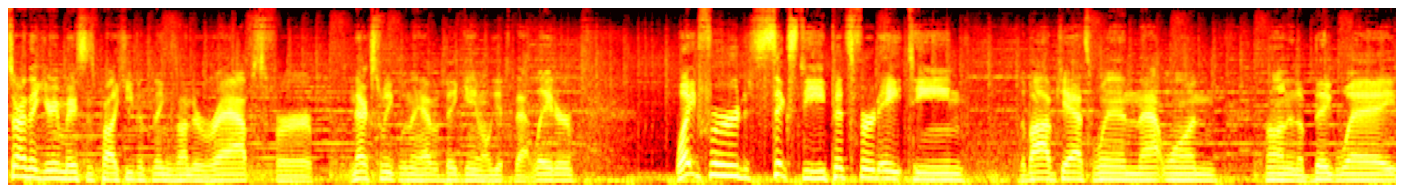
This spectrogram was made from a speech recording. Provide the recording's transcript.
Sorry, I think Erie Mason's probably keeping things under wraps for next week when they have a big game. I'll get to that later. Whiteford 60, Pittsford 18. The Bobcats win that one on in a big way.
